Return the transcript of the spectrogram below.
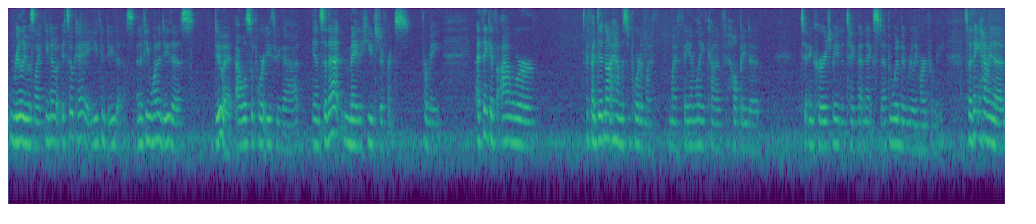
really was like, you know, it's okay, you can do this. And if you want to do this, do it. I will support you through that. And so that made a huge difference for me. I think if I were, if I did not have the support of my my family kind of helping to to encourage me to take that next step, it would have been really hard for me. So I think having a,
